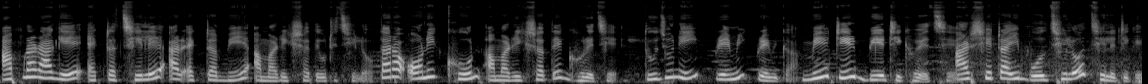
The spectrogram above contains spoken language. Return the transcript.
আপনার আগে একটা ছেলে আর একটা মেয়ে আমার রিক্সাতে উঠেছিল। তারা অনেকক্ষণ আমার রিক্সাতে ঘুরেছে। দুজনেই প্রেমিক, প্রেমিকা। মেয়েটির বিয়ে ঠিক হয়েছে। আর সেটাই বলছিল ছেলেটিকে।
